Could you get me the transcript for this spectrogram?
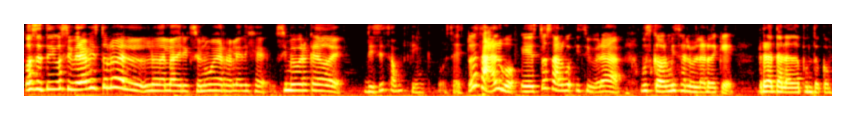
o sea, te digo, si hubiera visto lo, del- lo de la dirección URL, dije, si me hubiera quedado de, this is something. O sea, esto es algo, esto es algo. Y si hubiera buscado en mi celular de que, ratalada.com,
